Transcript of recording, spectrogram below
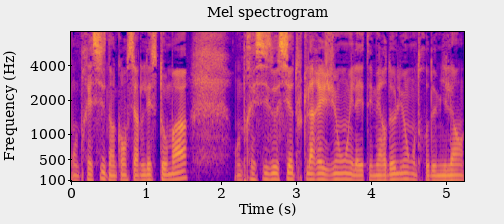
on précise, d'un cancer de l'estomac. On précise aussi à toute la région, il a été maire de Lyon entre 2001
